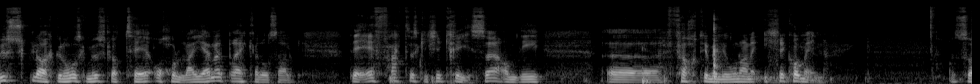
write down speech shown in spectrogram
muskler, økonomiske muskler til å holde igjen et Brekalo-salg. Det er faktisk ikke krise om de uh, eh, 40 millionene ikke kommer inn. Så,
